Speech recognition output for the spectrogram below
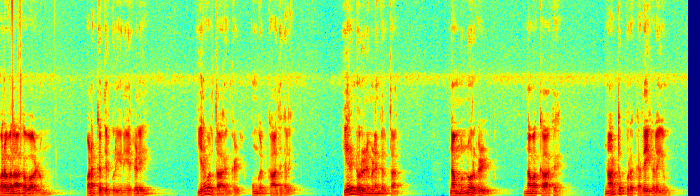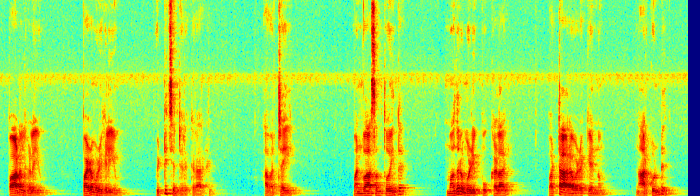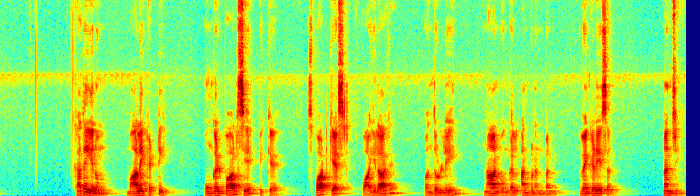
பரவலாக வாழும் வணக்கத்திற்குரிய நேர்களே இரவல் தாருங்கள் உங்கள் காதுகளை. இரண்டொரு நிமிடங்கள் தான். நம் முன்னோர்கள் நமக்காக நாட்டுப்புற கதைகளையும் பாடல்களையும் பழமொழிகளையும் விட்டு சென்றிருக்கிறார்கள். அவற்றை மண்வாசம் தோய்ந்த மதுரமொழி பூக்களாய் வட்டார வழக்கென்னும் நாற்கொண்டு கதை எனும் மாலை கட்டி உங்கள் பால் சேர்ப்பிக்க ஸ்பாட்கேஸ்ட் வாயிலாக வந்துள்ளேன். நான் உங்கள் அன்பு நண்பன் வெங்கடேசன். நன்றி.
